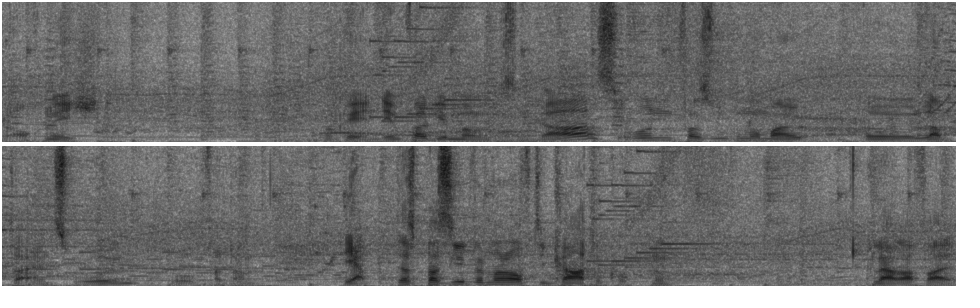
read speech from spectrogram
Oder auch nicht. Okay, in dem Fall geben wir ein bisschen Gas und versuchen nochmal äh, Lampe einzuholen. Oh, verdammt. Ja, das passiert, wenn man auf die Karte guckt, ne? Klarer Fall.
